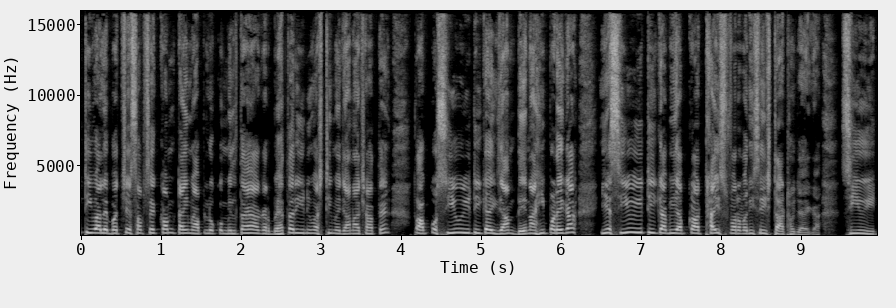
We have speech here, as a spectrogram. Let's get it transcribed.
e वाले बच्चे सबसे कम टाइम आप लोग को मिलता है। अगर बेहतर यूनिवर्सिटी में जाना चाहते हैं तो आपको सी e का एग्ज़ाम देना ही पड़ेगा। ये सी e का भी आपका अट्ठाईस फरवरी से स्टार्ट हो जाएगा। सी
